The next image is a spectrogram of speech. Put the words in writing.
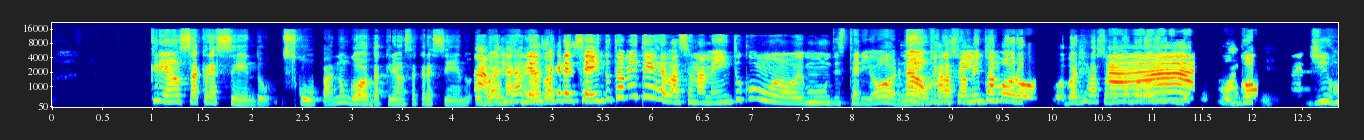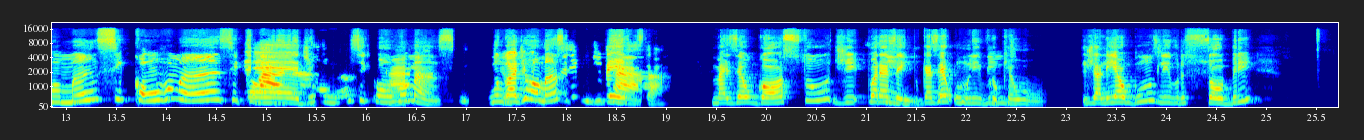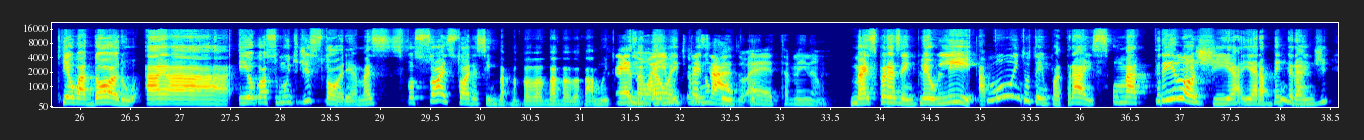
criança crescendo. Desculpa, não gosto da criança crescendo. Ah, mas a criança gosto... crescendo também tem relacionamento com o mundo exterior. Não, relacionamento depende... amoroso. Eu gosto de relacionamento ah, amoroso. Eu gosto de romance com romance, claro. É, de romance com ah, romance. Não gosto de romance besta. Mas eu gosto de, por Sim. exemplo, quer dizer, um livro Sim. que eu já li alguns livros sobre que eu adoro, a, e eu gosto muito de história, mas se for só história assim, babá, muito é, pesadão, não, aí é muito aí pesado. é, também não. Mas, por exemplo, eu li há muito tempo atrás uma trilogia, e era bem grande,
